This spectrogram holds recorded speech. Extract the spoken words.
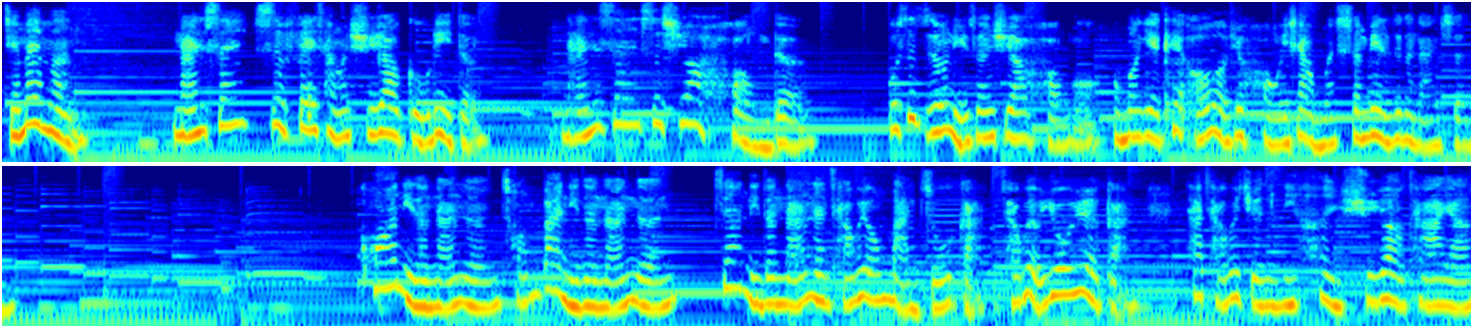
姐妹们，男生是非常需要鼓励的，男生是需要哄的，不是只有女生需要哄哦，我们也可以偶尔去哄一下我们身边的这个男生，夸你的男人，崇拜你的男人。这样你的男人才会有满足感，才会有优越感，他才会觉得你很需要他呀。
